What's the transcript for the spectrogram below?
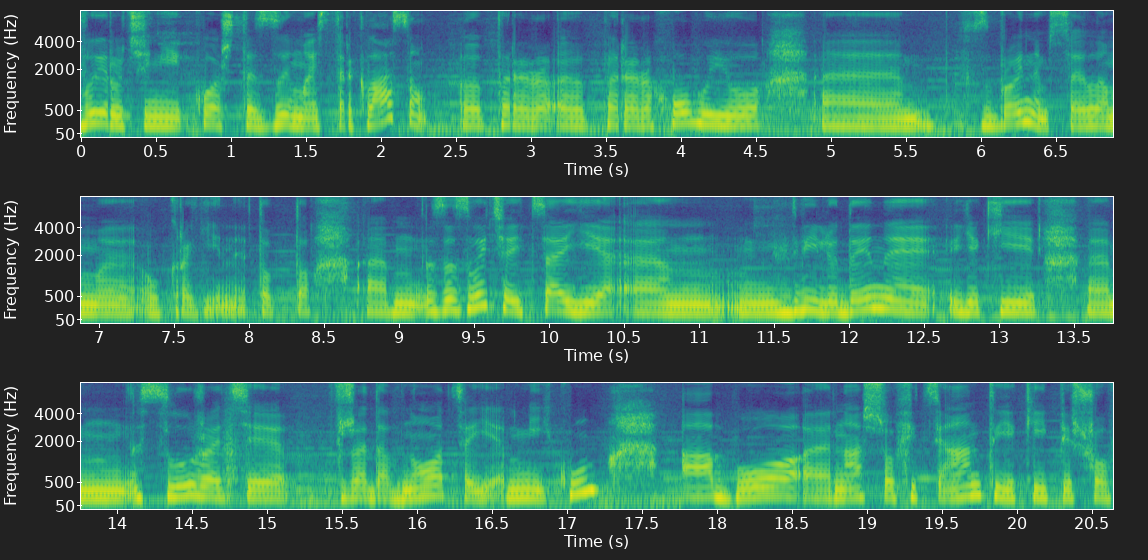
Виручені кошти з майстер-класу е, е, перераховую е, Збройним силам України. Тобто ем, зазвичай це є ем, дві людини, які ем, служать вже давно. Це є мій кум або наш офіціант, який пішов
